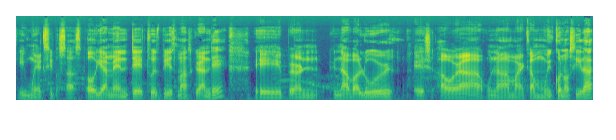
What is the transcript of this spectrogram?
y muy exitosas. Obviamente Twisby es más grande, eh, pero Navalur es ahora una marca muy conocida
